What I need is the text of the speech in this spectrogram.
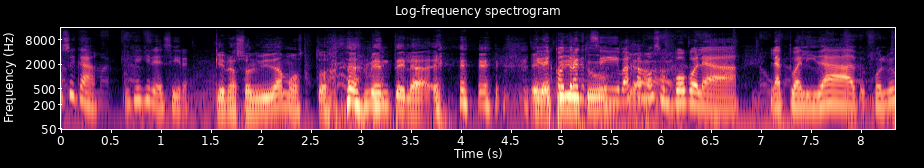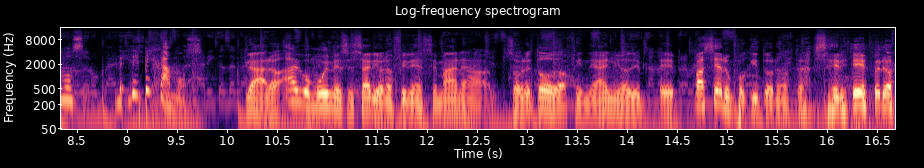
música? ¿Y qué quiere decir? Que nos olvidamos totalmente la. el Que descontract- espíritu. sí, bajamos Claro. un poco la, la actualidad, volvemos, de- despejamos. Claro, algo muy necesario los fines de semana, sobre todo a fin de año, de eh, pasear un poquito nuestros cerebros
